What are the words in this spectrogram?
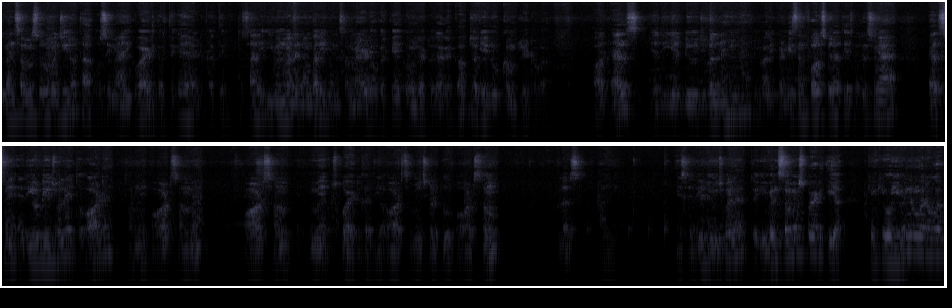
इवन सम में शुरू में ज़ीरो था, उसी में आई को ऐड करते गए ऐड करते तो सारे इवन वाले नंबर इवन सम में ऐड होकर के एकोमुलेट हो जाएगा। कब? जब ये लूप कंप्लीट होगा। और एल्स यदि ये डिविजिबल नहीं है ये वाली कंडीशन फॉल्स हो जाती है तो एल्स में आया। एल्स में यदि वो डिविजिबल नहीं तो ऑड है तो हमने ऑड सम में ऑड सम में उसको ऐड कर दिया। Odd sum is equal to odd sum plus I इस यदि डिविजिबल है तो इवन सम में उसको ऐड किया क्योंकि वो इवन नंबर होगा।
